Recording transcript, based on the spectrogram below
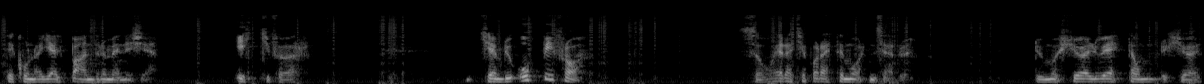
til å kunne hjelpe andre mennesker. Ikke før. Kjem du opp ifra, så er det ikke på rette måten, ser du. Du må sjøl vite om deg sjøl.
